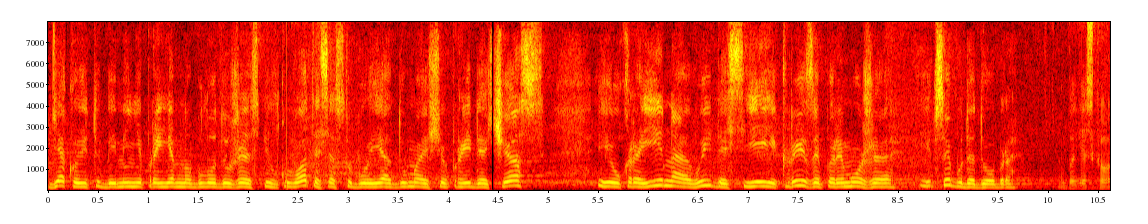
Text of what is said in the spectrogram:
Дякую тобі. Мені приємно було дуже спілкуватися з тобою. Я думаю, що прийде час, і Україна вийде з цієї кризи, переможе, і все буде добре. Обов'язково.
